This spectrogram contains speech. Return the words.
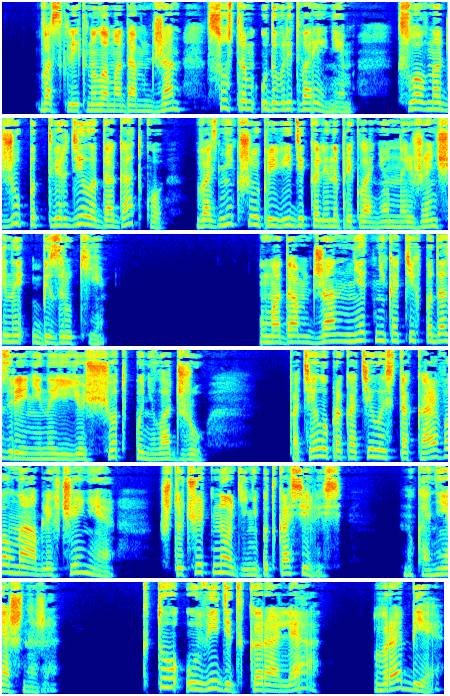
— воскликнула мадам Джан с острым удовлетворением — словно Джу подтвердила догадку, возникшую при виде коленопреклоненной женщины без руки. У мадам Джан нет никаких подозрений на ее счет, поняла Джу. По телу прокатилась такая волна облегчения, что чуть ноги не подкосились. Ну, конечно же. Кто увидит короля в рабе?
